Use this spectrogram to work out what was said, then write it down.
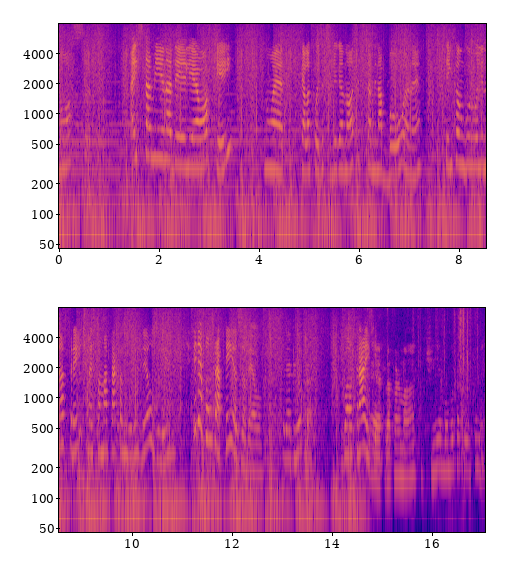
Nossa. A estamina dele é ok. Não é aquela coisa que se diga, nossa, que estamina boa, né? Tem canguru ali na frente, mas pra matar canguru, Deus livre. Ele é bom pra peso, Abel? Ele é nem o Trike. Igual o Trike? É, pra farmar putinha é bom botar peso também.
